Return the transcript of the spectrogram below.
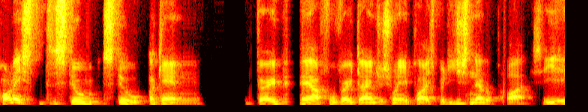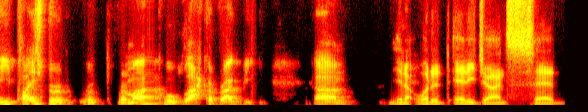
Pone's still still again very powerful, very dangerous when he plays, but he just never plays. He, he plays with a re- remarkable lack of rugby. Um, you know what did Eddie Jones said?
